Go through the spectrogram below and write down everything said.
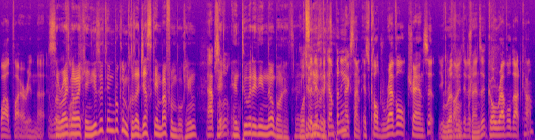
wildfire in. Uh, So right now I can use it in Brooklyn because I just came back from Brooklyn. absolutely. And, and too bad I didn't know about it. I What's the name of the company? Next time, it's called Revel Transit. You can Revel find it at Transit. GoRevel.com.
